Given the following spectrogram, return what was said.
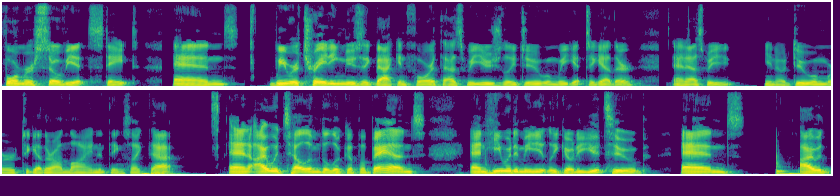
former Soviet state and we were trading music back and forth as we usually do when we get together and as we you know do when we're together online and things like that and i would tell him to look up a band and he would immediately go to youtube and I would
